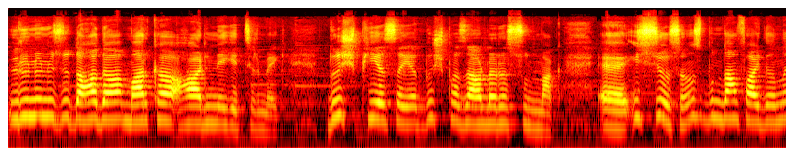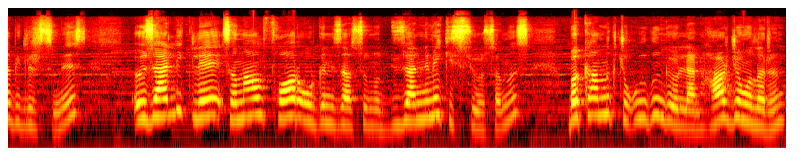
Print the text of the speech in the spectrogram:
ürününüzü daha da marka haline getirmek, dış piyasaya, dış pazarlara sunmak e, istiyorsanız bundan faydalanabilirsiniz. Özellikle sanal fuar organizasyonu düzenlemek istiyorsanız bakanlıkça uygun görülen harcamaların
